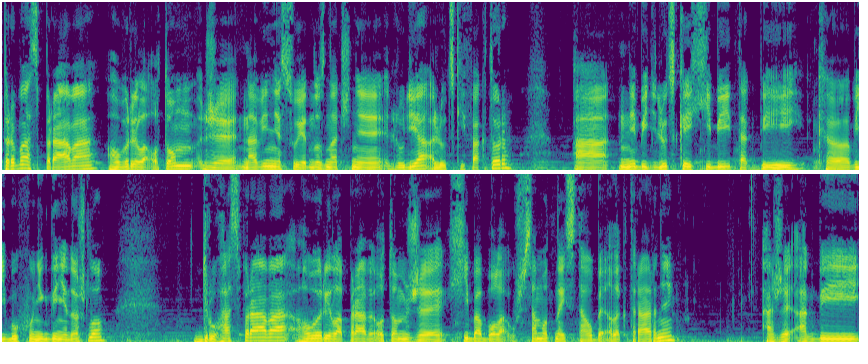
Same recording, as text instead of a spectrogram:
Prvá správa hovorila o tom, že na vine sú jednoznačne ľudia a ľudský faktor a nebyť ľudskej chyby, tak by k výbuchu nikdy nedošlo. Druhá správa hovorila práve o tom, že chyba bola už v samotnej stavbe elektrárne a že ak by e,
